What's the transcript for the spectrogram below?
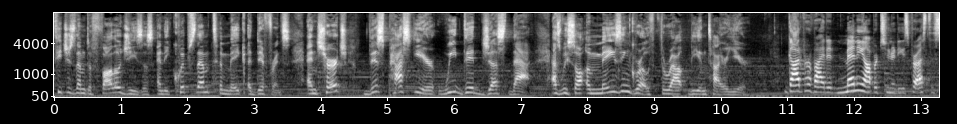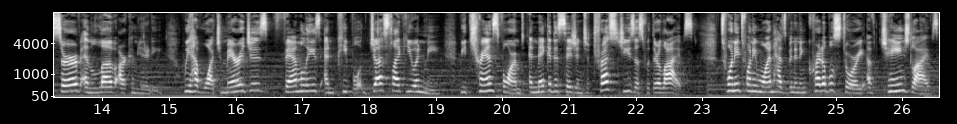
teaches them to follow Jesus, and equips them to make a difference. And, church, this past year, we did just that as we saw amazing growth throughout the entire year. God provided many opportunities for us to serve and love our community. We have watched marriages, families, and people just like you and me be transformed and make a decision to trust Jesus with their lives. 2021 has been an incredible story of changed lives,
